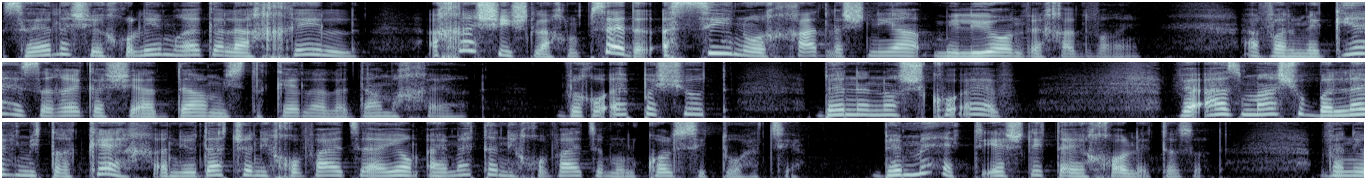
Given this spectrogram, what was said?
זה אלה שיכולים רגע להכיל, אחרי שהשלחנו, בסדר, עשינו אחד לשנייה מיליון ואחד דברים. אבל מגיע איזה רגע שאדם מסתכל על אדם אחר, ורואה פשוט בן אנוש כואב. ואז משהו בלב מתרכך. אני יודעת שאני חווה את זה היום. האמת, אני חווה את זה מול כל סיטואציה. באמת, יש לי את היכולת הזאת. ואני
